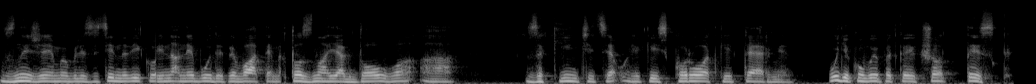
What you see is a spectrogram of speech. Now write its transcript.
зниження мобілізаційного віку війна не буде триватиме хто знає як довго, а закінчиться у якийсь короткий термін. В будь-якому випадку, якщо тиск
